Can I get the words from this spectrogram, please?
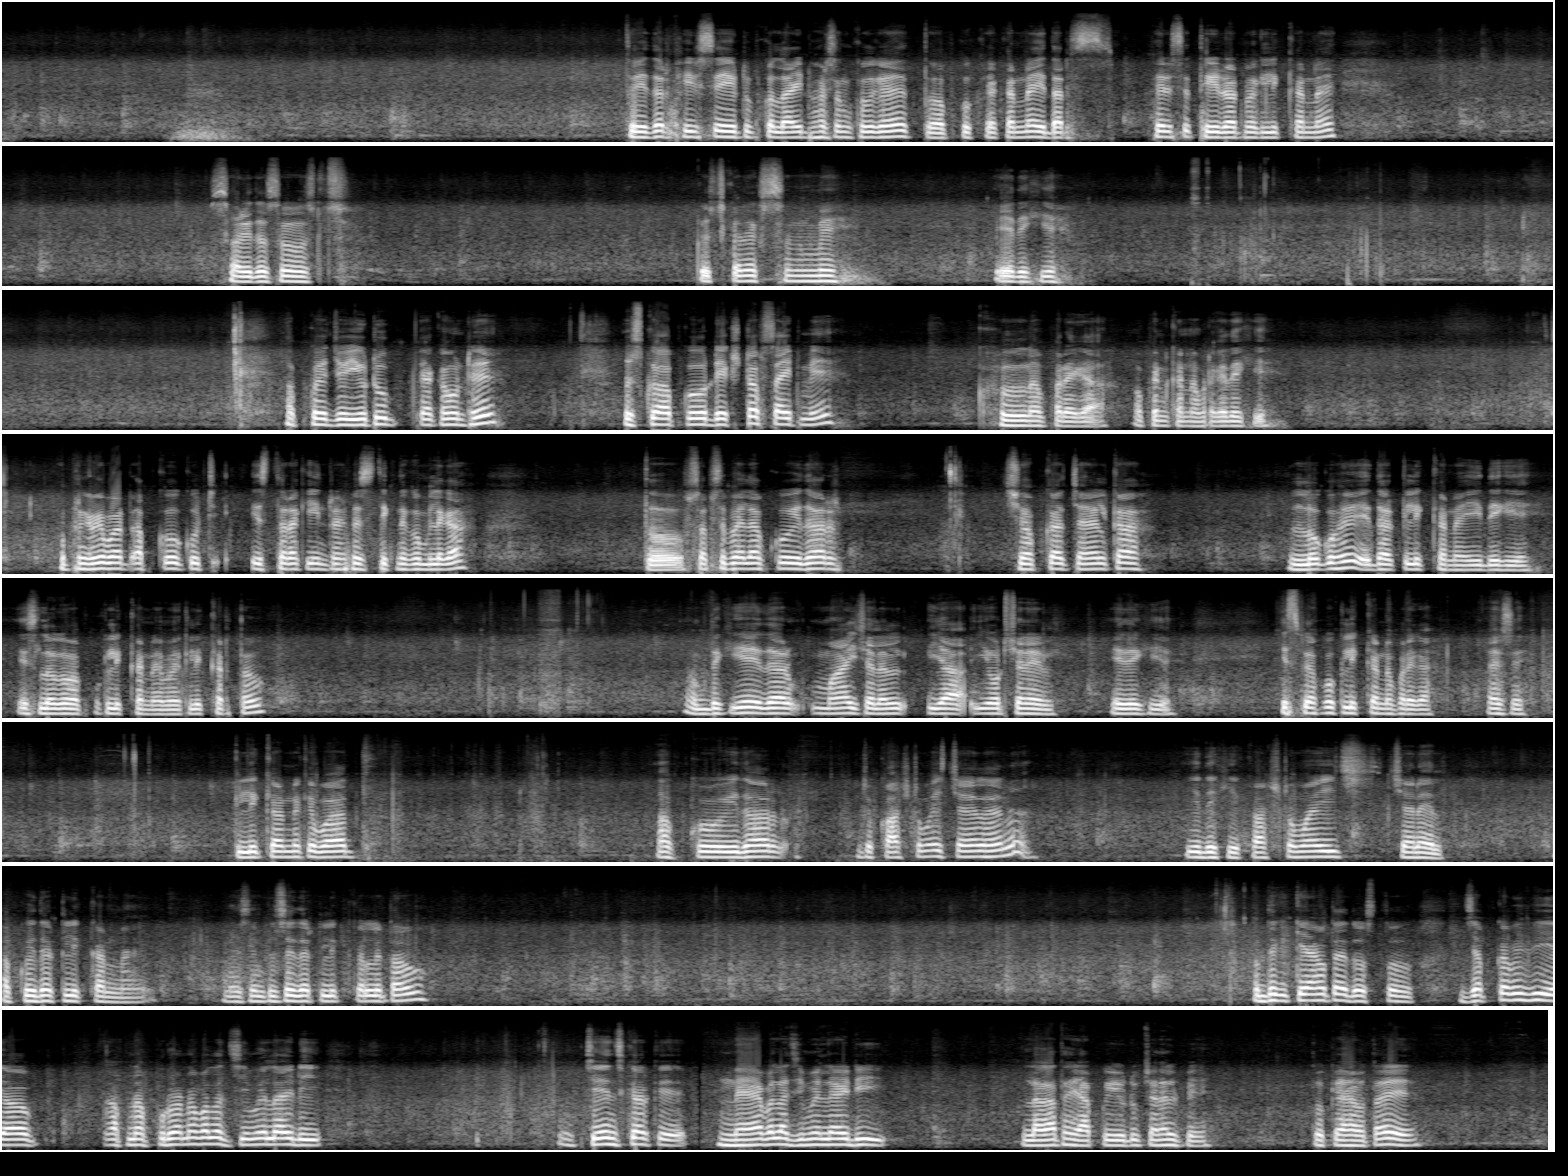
तो इधर फिर से यूट्यूब का लाइट वर्सन खुल गया है। तो आपको क्या करना है? इधर फिर से थ्री डॉट में क्लिक करना है। सॉरी दोस्तों, कुछ कनेक्शन में ये देखिए। आपका जो यूट्यूब अकाउंट है, उसको आपको डेस्कटॉप साइट में खोलना पड़ेगा ओपन करना पड़ेगा, देखिए। ओपन करने के बाद आपको कुछ इस तरह की इंटरफेस दिखने को मिलेगा। तो सबसे पहले आपको इधर जो आपका चैनल का लोगो है, इधर क्लिक करना है, ये देखिए। इस लोगो पर आपको क्लिक करना है, मैं क्लिक करता हूँ। अब देखिए, इधर माई चैनल या योर चैनल ये देखिए, इस पर आपको क्लिक करना पड़ेगा, ऐसे। क्लिक करने के बाद आपको इधर जो कस्टमाइज चैनल है ना, ये देखिए कस्टमाइज चैनल आपको इधर क्लिक करना है। मैं सिंपल से इधर क्लिक कर लेता हूँ। अब देखिए क्या होता है दोस्तों, जब कभी भी आप अपना पुराना वाला जीमेल आईडी चेंज करके। नया वाला जीमेल आईडी लगाता है आपके यूट्यूब चैनल पे। तो क्या होता है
